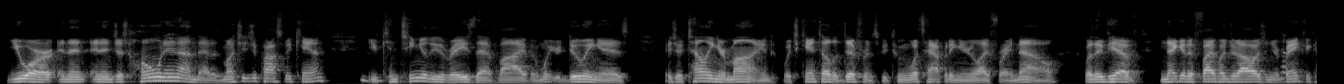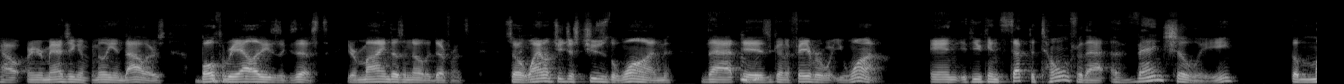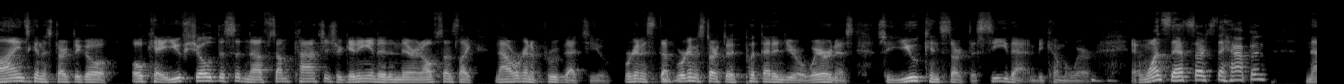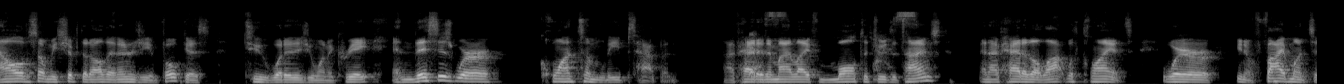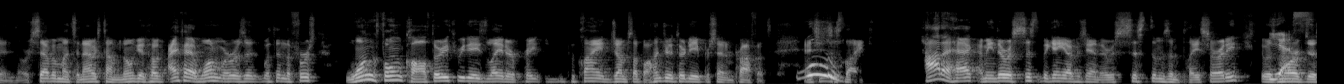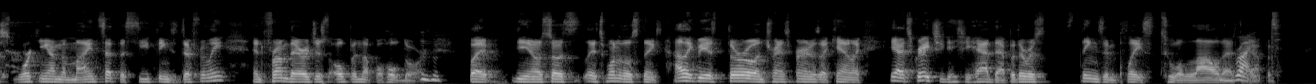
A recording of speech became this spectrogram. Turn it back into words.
You are, and then and then just hone in on that as much as you possibly can. Mm-hmm. You continually raise that vibe, and what you're doing is is you're telling your mind, which can't tell the difference between what's happening in your life right now, whether if you have negative five hundred dollars in your yep. bank account or you're managing a million dollars, both mm-hmm. realities exist. Your mind doesn't know the difference. So why don't you just choose the one that mm-hmm. is going to favor what you want? And if you can set the tone for that, eventually the mind's going to start to go, okay, you've showed this enough. Subconscious, you're getting it in there. And all of a sudden it's like, now we're going to prove that to you. We're going to step, mm-hmm. we're going to start to put that into your awareness so you can start to see that and become aware. Mm-hmm. And once that starts to happen, now all of a sudden we shifted all that energy and focus to what it is you want to create. And this is where quantum leaps happen. I've had yes. it in my life multitudes yes. of times, and I've had it a lot with clients where you know five months in or seven months, and I always tell them don't get hooked. I've had one where it was within the first one phone call, 33 days later, the client jumps up 138 percent in profits, and Woo. she's just like. How the heck? I mean, there was just beginning of understand there was systems in place already. It was yes. more of just working on the mindset to see things differently, and from there, it just opened up a whole door. Mm-hmm but you know, so it's it's one of those things. I like to be as thorough and transparent as I can. Like, yeah, it's great she she had that, but there was things in place to allow that right. to happen.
